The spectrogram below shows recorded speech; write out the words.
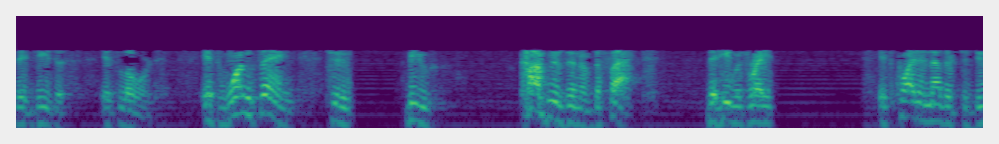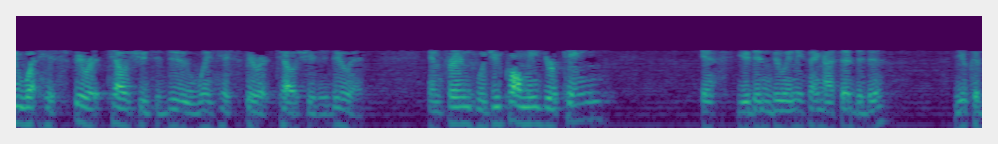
that Jesus is Lord. It's one thing to be cognizant of the fact that he was raised it's quite another to do what His Spirit tells you to do when His Spirit tells you to do it. And friends, would you call me your king if you didn't do anything I said to do? You could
